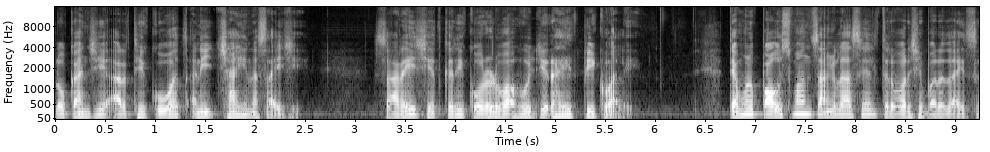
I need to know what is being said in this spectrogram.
लोकांची आर्थिक कुवत आणि इच्छाही नसायची. सारे शेतकरी कोरडवाहू जिराईत पीकवाले. त्यामुळं पाऊसमान चांगलं असेल तर वर्ष बरं जायचं.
